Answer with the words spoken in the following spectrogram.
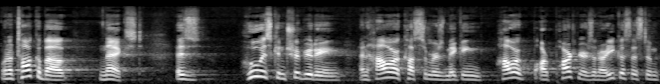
What I talk about next is who is contributing and how are customers making, how are our partners in our ecosystem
